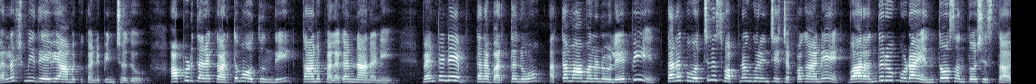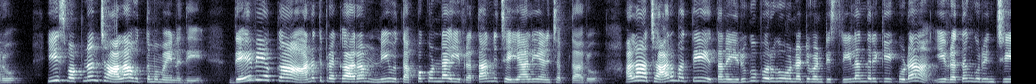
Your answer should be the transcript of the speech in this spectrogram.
వరలక్ష్మీదేవి ఆమెకు కనిపించదు. అప్పుడు తనకు అర్థమవుతుంది తాను కలగన్నానని. వెంటనే తన భర్తను అత్తమామలను లేపి తనకు వచ్చిన స్వప్నం గురించి చెప్పగానే వారందరూ కూడా ఎంతో సంతోషిస్తారు. ఈ స్వప్నం చాలా ఉత్తమమైనది. దేవి యొక్క ఆనతి ప్రకారం నీవు తప్పకుండా ఈ వ్రతాన్ని చేయాలి అని చెప్తారు. అలా చారుమతి తన ఇరుగు పొరుగు ఉన్నటువంటి స్త్రీలందరికీ కూడా ఈ వ్రతం గురించి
